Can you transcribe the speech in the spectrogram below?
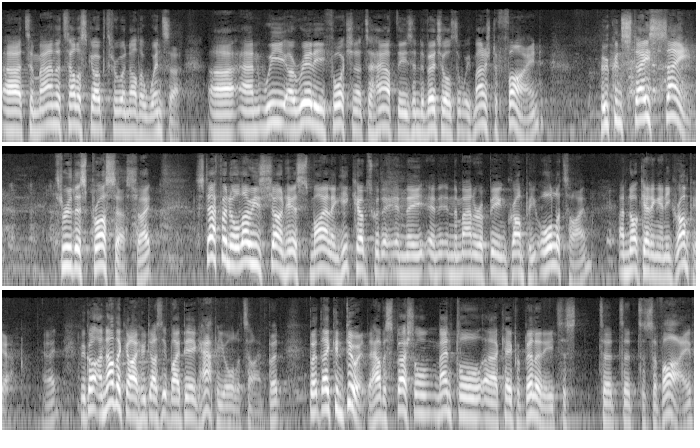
uh, to man the telescope through another winter. Uh, and we are really fortunate to have these individuals that we've managed to find who can stay sane through this process, right? Steffen, although he's shown here smiling, he copes with it in the, in, in the manner of being grumpy all the time and not getting any grumpier. Right? We've got another guy who does it by being happy all the time, but, but they can do it. They have a special mental uh, capability to, to, to, to, survive,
